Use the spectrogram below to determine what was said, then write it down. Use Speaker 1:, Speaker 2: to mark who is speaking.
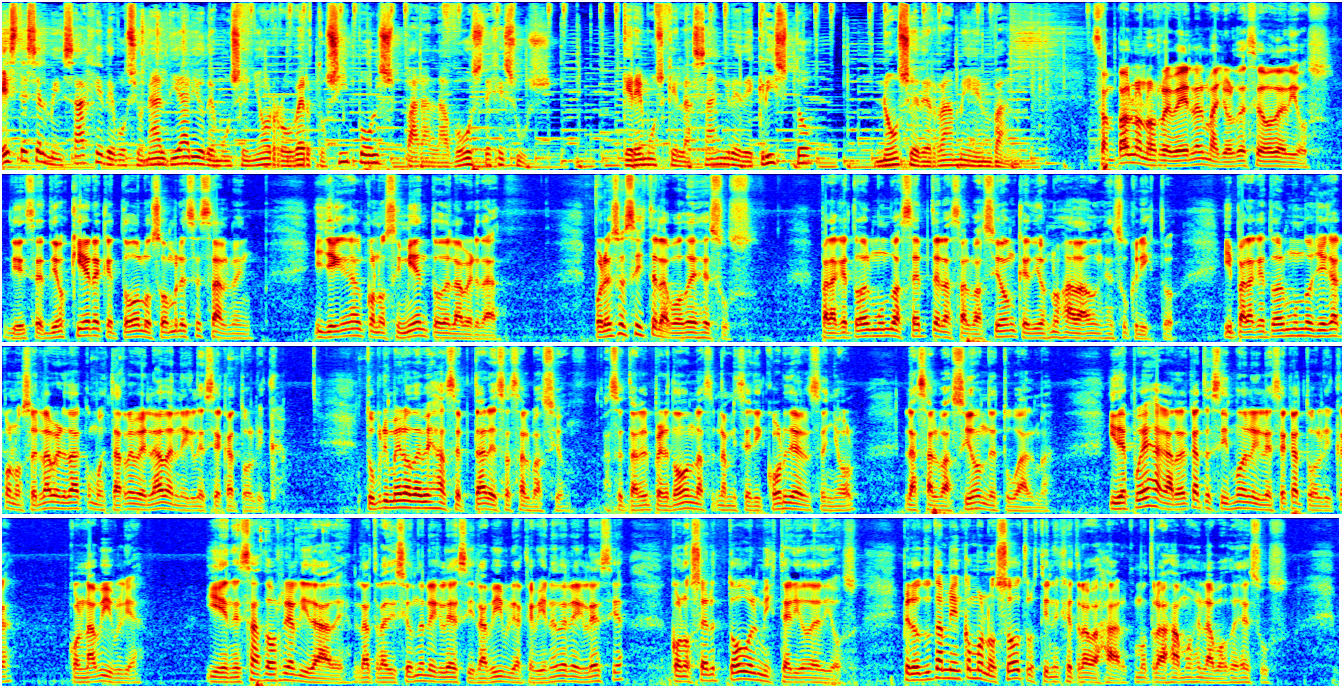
Speaker 1: Este es el mensaje devocional diario de Monseñor Roberto Sipols para la voz de Jesús. Queremos que la sangre de Cristo no se derrame en vano.
Speaker 2: San Pablo nos revela el mayor deseo de Dios. Dice, Dios quiere que todos los hombres se salven y lleguen al conocimiento de la verdad. Por eso existe la voz de Jesús, para que todo el mundo acepte la salvación que Dios nos ha dado en Jesucristo y para que todo el mundo llegue a conocer la verdad como está revelada en la Iglesia Católica. Tú primero debes aceptar esa salvación, aceptar el perdón, la, misericordia del Señor, la salvación de tu alma. Y después agarrar el catecismo de la Iglesia Católica con la Biblia. Y en esas dos realidades, la tradición de la Iglesia y la Biblia que viene de la Iglesia, conocer todo el misterio de Dios. Pero tú también como nosotros tienes que trabajar, como trabajamos en la voz de Jesús,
